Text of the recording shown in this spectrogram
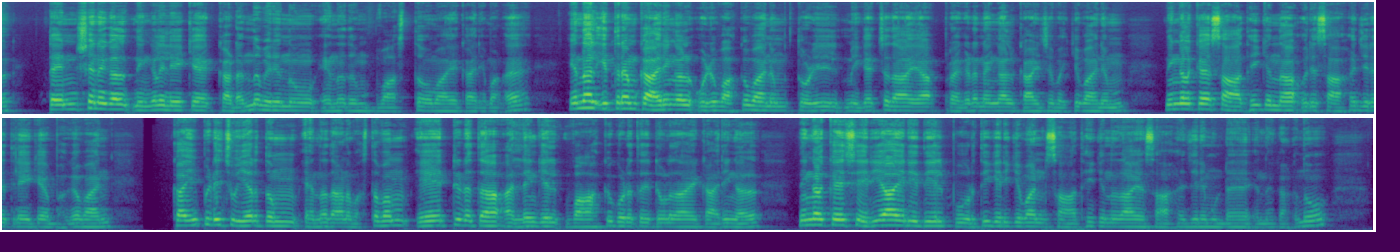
ടെൻഷനുകൾ നിങ്ങളിലേക്ക് കടന്നു വരുന്നു എന്നതും വാസ്തവമായ കാര്യമാണ്. എന്നാൽ ഇത്തരം കാര്യങ്ങൾ ഒഴിവാക്കുവാനും തൊഴിലിൽ മികച്ചതായ പ്രകടനങ്ങൾ കാഴ്ചവയ്ക്കുവാനും നിങ്ങൾക്ക് സാധിക്കുന്ന ഒരു സാഹചര്യത്തിലേക്ക് ഭഗവാൻ കൈപിടിച്ചുയർത്തും എന്നതാണ് വാസ്തവം. ഏറ്റെടുത്ത അല്ലെങ്കിൽ വാക്ക് കൊടുത്തിട്ടുള്ളതായ കാര്യങ്ങൾ നിങ്ങൾക്ക് ശരിയായ രീതിയിൽ പൂർത്തീകരിക്കുവാൻ സാധിക്കുന്നതായ സാഹചര്യമുണ്ട് എന്ന് കാണുന്നു.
